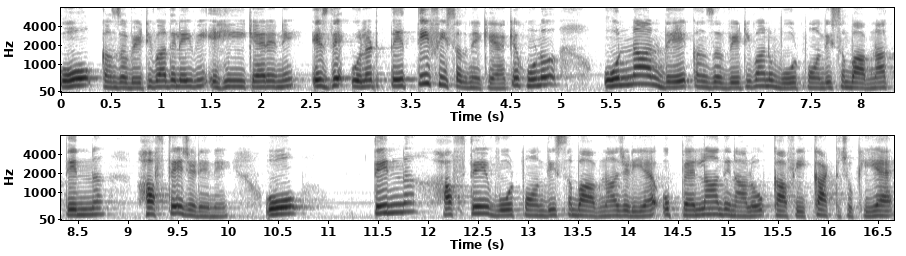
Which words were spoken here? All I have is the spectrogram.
ਉਹ ਕੰਜ਼ਰਵੇਟਿਵਾਂ ਦੇ ਲਈ ਵੀ ਇਹੀ ਕਹਿ ਰਹੇ ਨੇ। ਇਸ ਦੇ ਉਲਟ 33% ਨੇ ਕਿਹਾ ਕਿ ਹੁਣ ਉਹਨਾਂ ਦੇ ਕੰਜ਼ਰਵੇਟਿਵਾਂ ਨੂੰ ਵੋਟ ਪਾਉਣ ਦੀ ਸੰਭਾਵਨਾ 3 ਹਫ਼ਤੇ ਜਿਹੜੇ ਨੇ, ਉਹ ਤਿੰਨ ਹਫ਼ਤੇ ਵੋਟ ਪਾਉਣ ਦੀ ਸੰਭਾਵਨਾ ਜਿਹੜੀ ਹੈ, ਉਹ ਪਹਿਲਾਂ ਦੇ ਨਾਲੋਂ ਕਾਫੀ ਘਟ ਚੁੱਕੀ ਹੈ।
